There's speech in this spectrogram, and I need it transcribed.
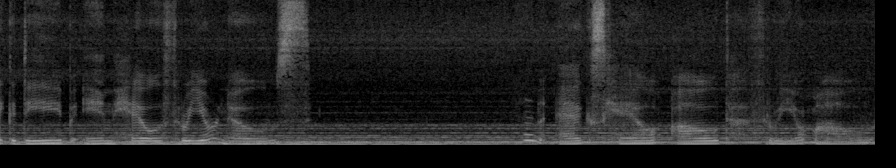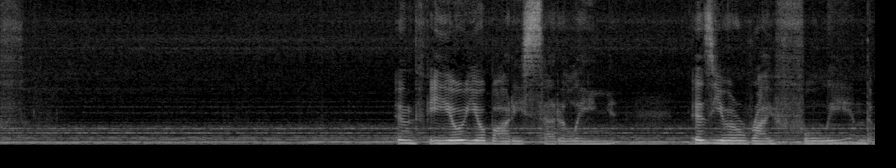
Take a deep inhale through your nose and exhale out through your mouth. And feel your body settling as you arrive fully in the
